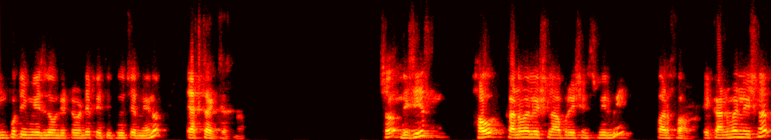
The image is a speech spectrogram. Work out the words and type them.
ఇన్పుట్ ఇమేజ్లో ఉండేటువంటి ప్రతి ఫ్యూచర్ నేను ఎక్స్ట్రాక్ట్ చేస్తున్నాను. So this is how convolutional operations will be perform a convolutional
